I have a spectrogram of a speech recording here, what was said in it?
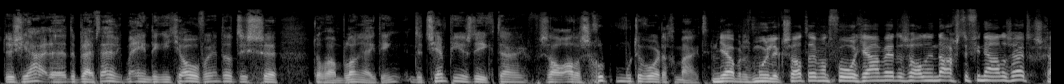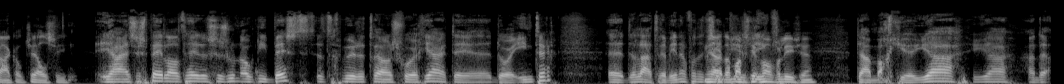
Dus ja, er blijft eigenlijk maar één dingetje over. En dat is toch wel een belangrijk ding. De Champions League, daar zal alles goed moeten worden gemaakt. Ja, maar dat is moeilijk zat, hè? want vorig jaar werden ze al in de achtste finales uitgeschakeld, Chelsea. Ja, en ze spelen al het hele seizoen ook niet best. Dat gebeurde trouwens vorig jaar te, door Inter. Uh, de latere winnaar van de ja, Champions League. Ja, daar mag je League. van verliezen. Daar mag je, ja, ja, aan de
